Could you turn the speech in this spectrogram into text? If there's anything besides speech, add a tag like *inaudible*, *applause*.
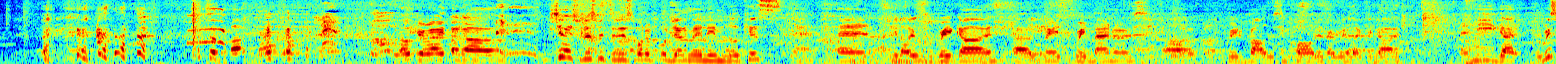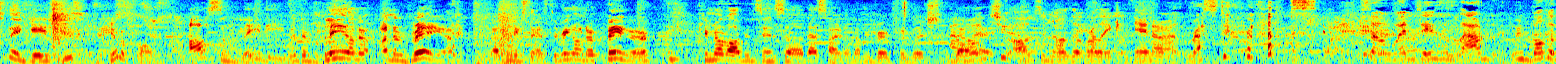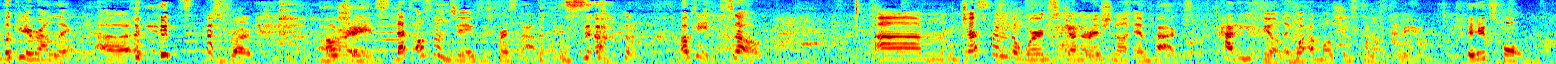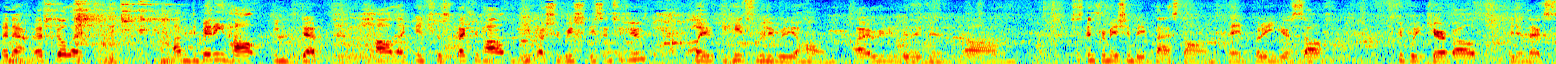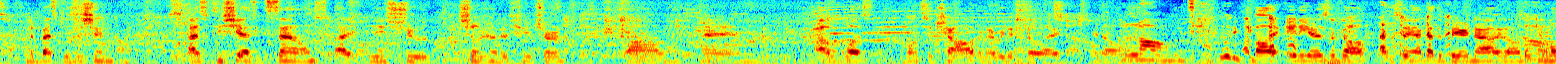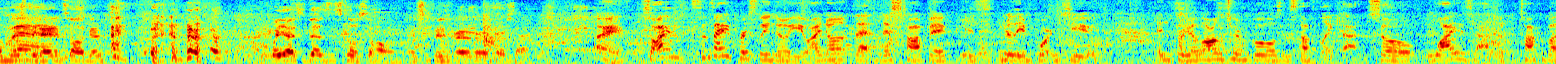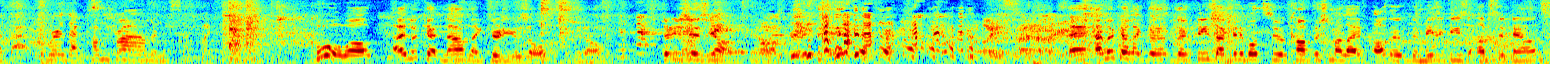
Okay, right, and um, she introduced me to this wonderful gentleman named Lucas, and you know he's a great guy, uh, great great manners, uh, great values and qualities. I really like the guy, and he got recently engaged. to This beautiful, awesome lady with the bling on the on the ring. I mean, that doesn't make sense. The ring on her finger, Camille Robinson. So that's how I know that I'm very privileged. I want way. you all to know that we're like in a restaurant. *laughs* so when James is loud, we both are looking around like, uh, *laughs* That's right. No all right. shame. That's also James's personality. *laughs* So, okay, so um, just from the words generational impact, how do you feel? Like, what emotions come up for you? it hits home and I, I feel like i'm debating how in depth how like introspective how deep i should reach this interview but it, it hits really really home i really believe in um, just information being passed on and putting yourself people you care about in the next in the best position as cliche as it sounds i it should children of the future um, and i was once a child and i really feel like you know Long time ago. about like 80 years ago. I'm saying I got the beard now, you know, looking Oh, homeless man. today. It's all good. *laughs* but yes, it does. It's close to home. It's, it's very, very personal. All right. So I, since I personally know you, I know that this topic is really important to you, and for your long-term goals and stuff like that. So why is that? Like, talk about that. Where did that come from and stuff like that. Cool. Well, I look at now. I'm like 30 years old. You know, 30 is just young. You know. *laughs* and I look at like the, the things I've been able to accomplish in my life, all the, the amazing things, the ups and downs.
